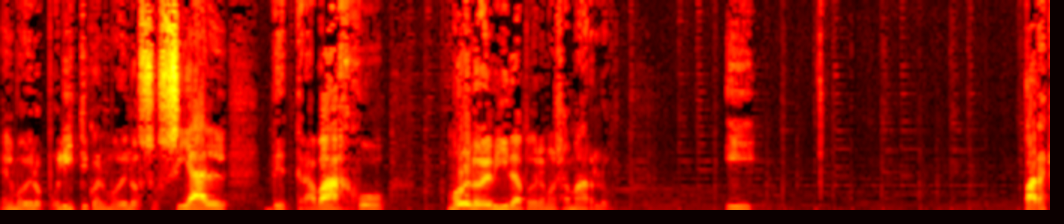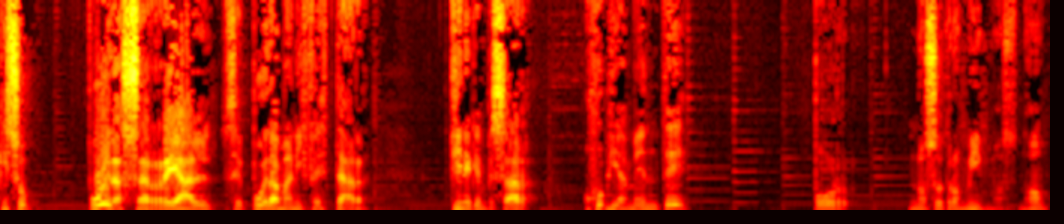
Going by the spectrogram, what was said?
el modelo político, el modelo social, de trabajo, modelo de vida podremos llamarlo. Y para que eso pueda ser real, se pueda manifestar, tiene que empezar, obviamente, por nosotros mismos, ¿no?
